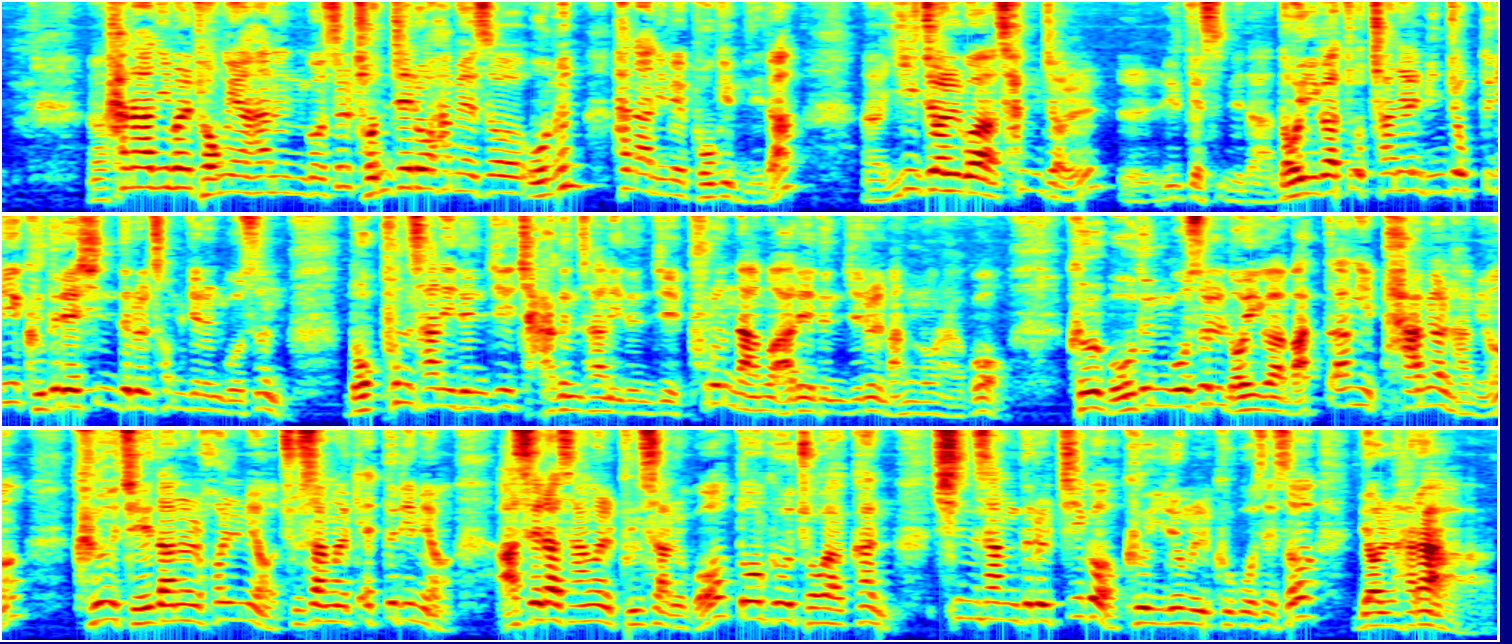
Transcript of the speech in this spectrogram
어, 하나님을 경외하는 것을 전제로 하면서 오는 하나님의 복입니다. 2절과 3절 읽겠습니다. 너희가 쫓아낼 민족들이 그들의 신들을 섬기는 곳은 높은 산이든지 작은 산이든지 푸른 나무 아래든지를 막론하고 그 모든 곳을 너희가 마땅히 파멸하며 그 재단을 헐며 주상을 깨뜨리며 아세라상을 불사르고 또 그 조각한 신상들을 찍어 그 이름을 그곳에서 멸하라.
